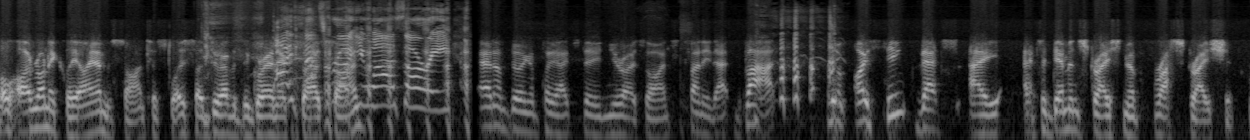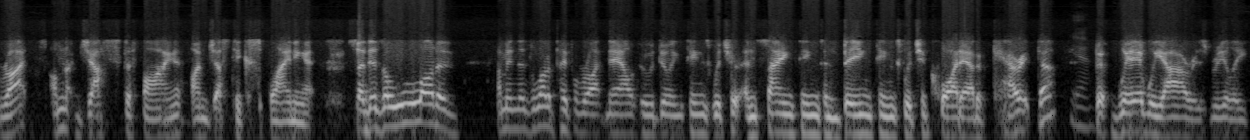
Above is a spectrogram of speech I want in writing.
Well, ironically, I am a scientist, Liz. I do have a degree in exercise That's right, science. you are, sorry. and I'm doing a PhD in neuroscience. Funny that, but look, I think that's a it's a demonstration of frustration, right? I'm not justifying it; I'm just explaining it. So there's a lot of, I mean, there's a lot of people right now who are doing things which are and saying things and being things which are quite out of character. Yeah. But where we are is really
